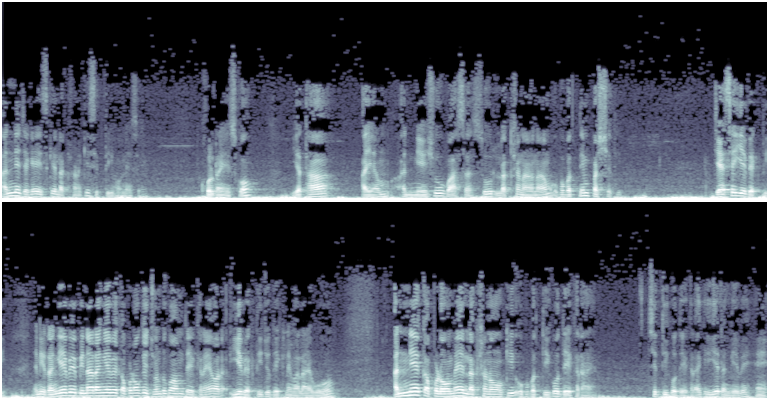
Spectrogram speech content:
अन्य जगह इसके लक्षण की सिद्धि होने से। खोल रहे हैं इसको। यथा अयम अन्येषु वाससु लक्षणानाम उपपत्तिम पश्यति। जैसे ये व्यक्ति, यानी रंगे हुए, बिना रंगे हुए कपड़ों के झुंड को हम देख रहे हैं और ये व्यक्ति जो देखने वाला है वो अन्य कपड़ों में लक्षणों की उपपत्ति को देख रहा है, सिद्धि को देख रहा है कि ये रंगे हुए हैं।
